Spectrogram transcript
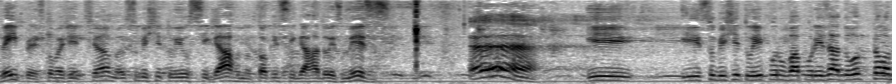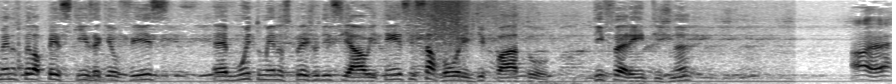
vapors, como a gente chama, eu substituí o cigarro, no toque em cigarro há dois meses. É. E, e substituí por um vaporizador que, pelo menos pela pesquisa que eu fiz, é muito menos prejudicial e tem esses sabores, de fato, diferentes, né? Ah, é?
